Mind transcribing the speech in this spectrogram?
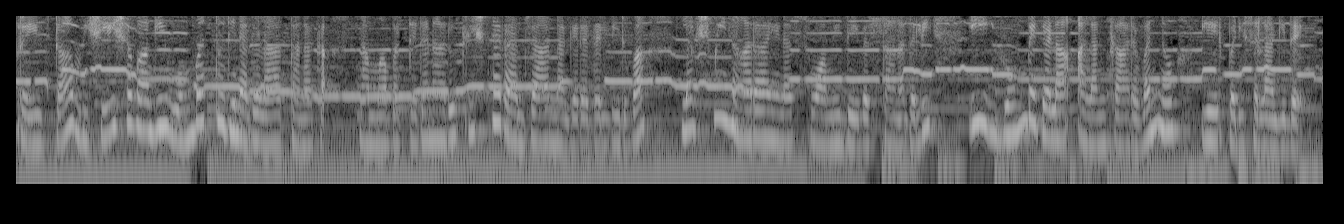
ಪ್ರಯುಕ್ತ ವಿಶೇಷವಾಗಿ ಒಂಬತ್ತು ದಿನಗಳ ತನಕ ನಮ್ಮ ಭತ್ತದ ನಾಡು ಕೃಷ್ಣರಾಜ ನಗರದಲ್ಲಿರುವ ಲಕ್ಷ್ಮೀನಾರಾಯಣ ಸ್ವಾಮಿ ದೇವಸ್ಥಾನದಲ್ಲಿ ಈ ಗೊಂಬೆಗಳ ಅಲಂಕಾರವನ್ನು ಏರ್ಪಡಿಸಲಾಗಿದೆ.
